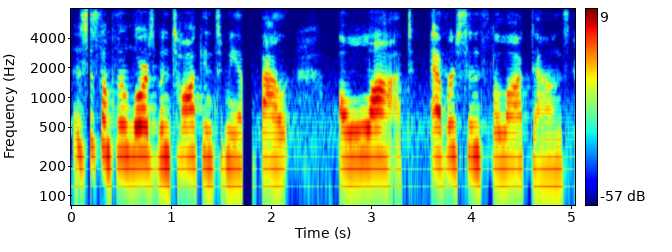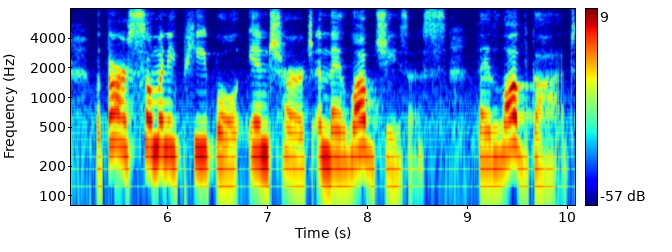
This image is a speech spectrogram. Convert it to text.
this is something the Lord's been talking to me about a lot ever since the lockdowns, but there are so many people in church and they love Jesus. They love God,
